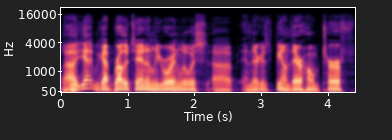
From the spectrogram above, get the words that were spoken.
Like Uh, it- yeah, we got Brotherton and Leroy and Lewis, uh, and they're going to be on their home turf.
